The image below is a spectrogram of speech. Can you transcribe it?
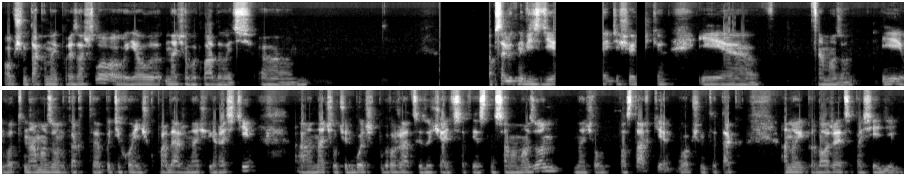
В общем, так оно и произошло. Я начал выкладывать э, абсолютно везде эти счетчики, и э, Amazon. И вот на Amazon как-то потихонечку продажи начали расти, начал чуть больше погружаться, изучать, соответственно, сам Amazon, начал поставки. В общем-то, так оно и продолжается по сей день.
